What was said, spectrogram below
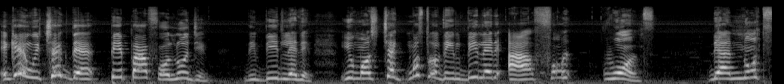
Again we check the paper for loading the bid loading you must check most of the bid loading are four ones. They are not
